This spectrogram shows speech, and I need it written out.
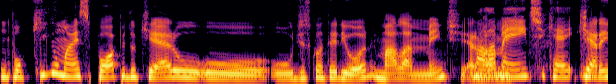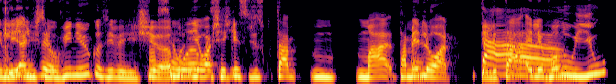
um pouquinho mais pop do que era o, o, o disco anterior, Malamente. Era Malamente. Malamente, que é Que era li- a gente tem o incrível. vinil, inclusive, a gente Nossa, eu ama. e amo eu achei que esse disco. disco tá, hum, ma- tá melhor. Ele, tá, Tá. ele evoluiu,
